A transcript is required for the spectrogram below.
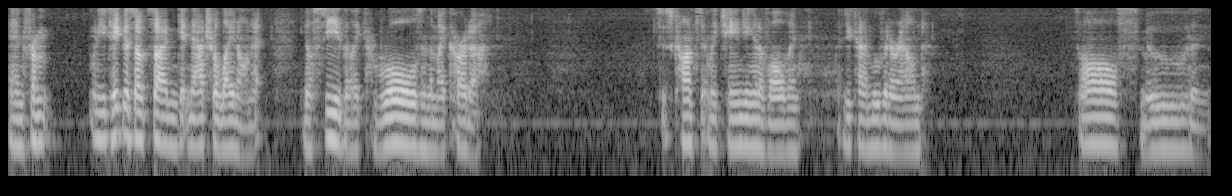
And from when you take this outside and get natural light on it, you'll see the like rolls in the micarta it's just constantly changing and evolving as you kind of move it around. It's all smooth and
